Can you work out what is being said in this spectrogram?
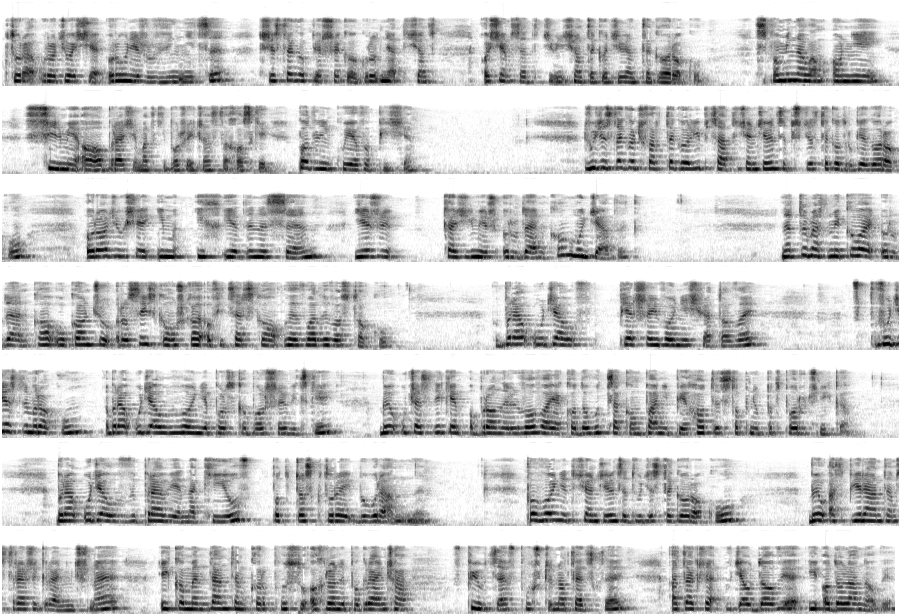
która urodziła się również w Winnicy 31 grudnia 1899 roku. Wspominałam o niej w filmie o obrazie Matki Bożej Częstochowskiej. Podlinkuję w opisie. 24 lipca 1932 roku urodził się im ich jedyny syn, Jerzy Kazimierz Rudenko, mój dziadek. Natomiast Mikołaj Rudenko ukończył rosyjską szkołę oficerską we Władywostoku. Brał udział w I wojnie światowej. W 20 roku brał udział w wojnie polsko-bolszewickiej. Był uczestnikiem obrony Lwowa jako dowódca kompanii piechoty w stopniu podporucznika. Brał udział w wyprawie na Kijów, podczas której był ranny. Po wojnie 1920 roku był aspirantem Straży Granicznej i komendantem Korpusu Ochrony Pogranicza w Piłce w Puszczy Noteckiej, a także w Działdowie i Odolanowie.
